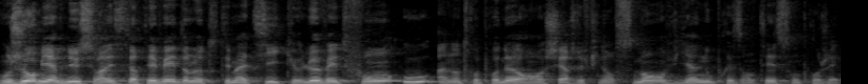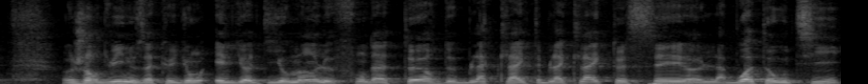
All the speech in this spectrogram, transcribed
Bonjour, bienvenue sur Investor TV dans notre thématique levée de fonds où un entrepreneur en recherche de financement vient nous présenter son projet. Aujourd'hui, nous accueillons Elliot Guillaumin, le fondateur de Blacklight. Blacklight, c'est euh, la boîte à outils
